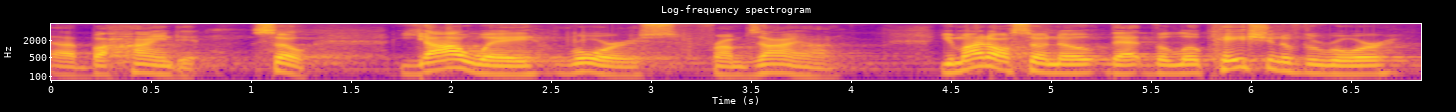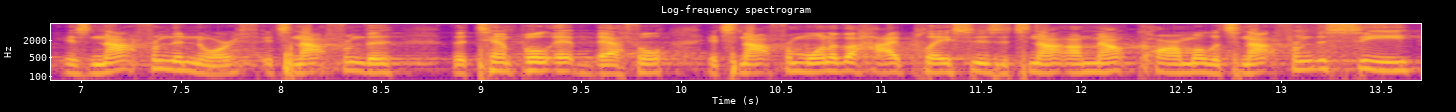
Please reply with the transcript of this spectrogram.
uh, behind it. So Yahweh roars from Zion. You might also note that the location of the roar is not from the north. It's not from the, the temple at Bethel. It's not from one of the high places. It's not on Mount Carmel. It's not from the sea.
